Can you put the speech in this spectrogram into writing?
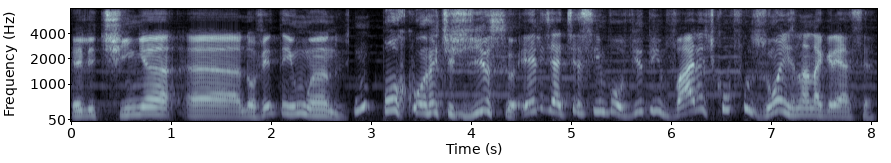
Ele tinha uh, eh, 91 anos. Um pouco antes disso, ele já tinha se envolvido em várias confusões lá na Grécia.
